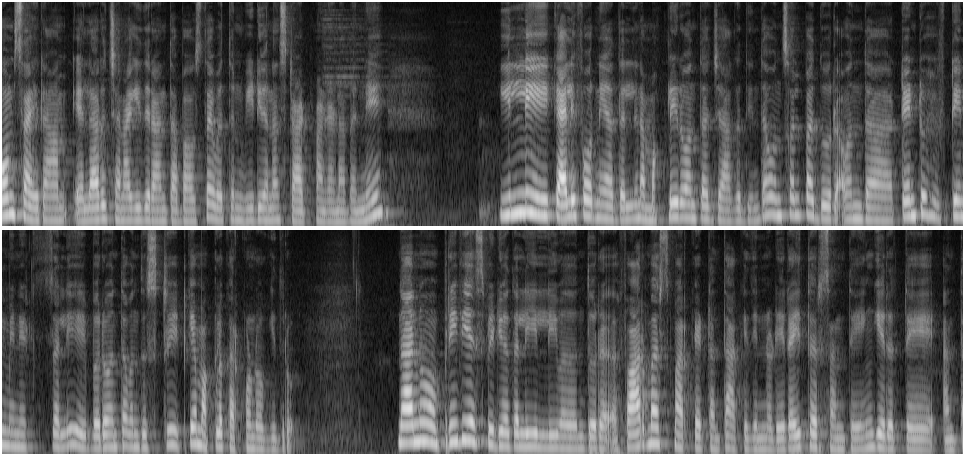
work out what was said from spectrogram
ಓಂ ಸಾಯಿರಾಮ್, ಎಲ್ಲರೂ ಚೆನ್ನಾಗಿದ್ದೀರಾ ಅಂತ ಭಾವಿಸ್ತಾ ಇವತ್ತಿನ ವೀಡಿಯೋನ ಸ್ಟಾರ್ಟ್ ಮಾಡೋಣ ಬನ್ನಿ. ಇಲ್ಲಿ ಕ್ಯಾಲಿಫೋರ್ನಿಯಾದಲ್ಲಿ ನಮ್ಮ ಮಕ್ಕಳಿರುವಂಥ ಜಾಗದಿಂದ ಒಂದು ಸ್ವಲ್ಪ ದೂರ, ಒಂದು ಟೆನ್ ಟು ಫಿಫ್ಟೀನ್ ಮಿನಿಟ್ಸಲ್ಲಿ ಬರುವಂಥ ಒಂದು ಸ್ಟ್ರೀಟ್ಗೆ ಮಕ್ಕಳು ಕರ್ಕೊಂಡು ಹೋಗಿದ್ರು. ನಾನು ಪ್ರೀವಿಯಸ್ ವಿಡಿಯೋದಲ್ಲಿ ಇಲ್ಲಿ ಒಂದು ಫಾರ್ಮರ್ಸ್ ಮಾರ್ಕೆಟ್ ಅಂತ ಹಾಕಿದ್ದೀನಿ ನೋಡಿ, ರೈತರ್ಸ್ ಅಂತೆ, ಹೆಂಗಿರುತ್ತೆ ಅಂತ.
